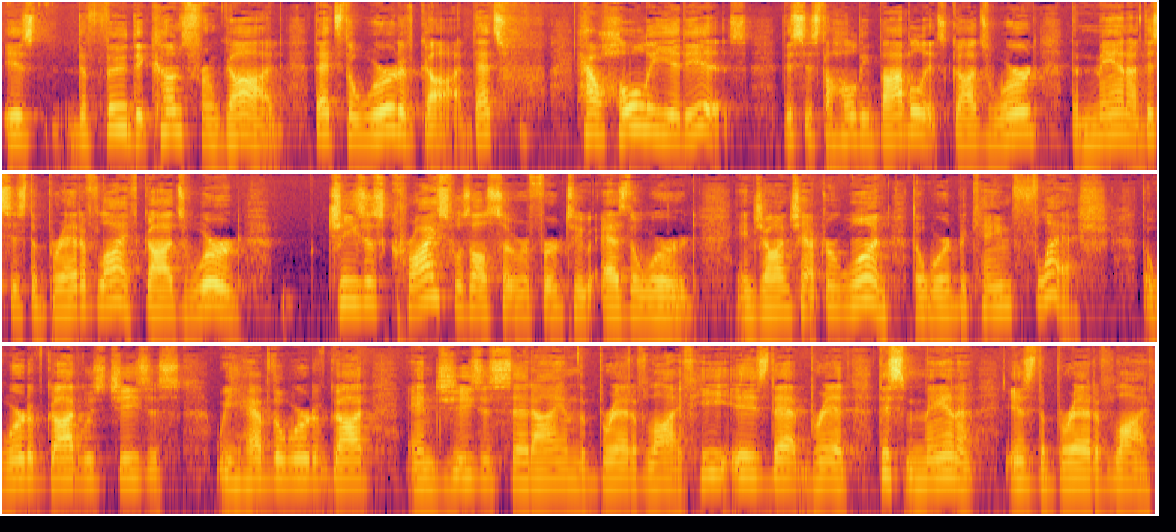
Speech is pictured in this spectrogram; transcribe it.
is the food that comes from God. That's the Word of God. That's how holy it is. This is the Holy Bible. It's God's Word. The manna, this is the bread of life, God's Word. Jesus Christ was also referred to as the Word. In John chapter 1, the Word became flesh. The Word of God was Jesus. We have the Word of God, and Jesus said, I am the bread of life. He is that bread. This manna is the bread of life.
